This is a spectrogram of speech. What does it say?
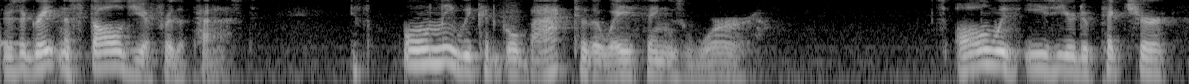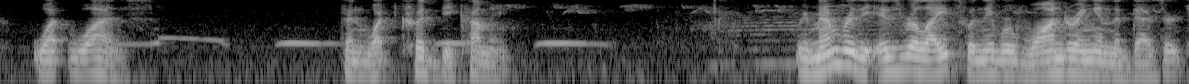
there's a great nostalgia for the past. If only we could go back to the way things were. It's always easier to picture what was than what could be coming. Remember the Israelites when they were wandering in the desert?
